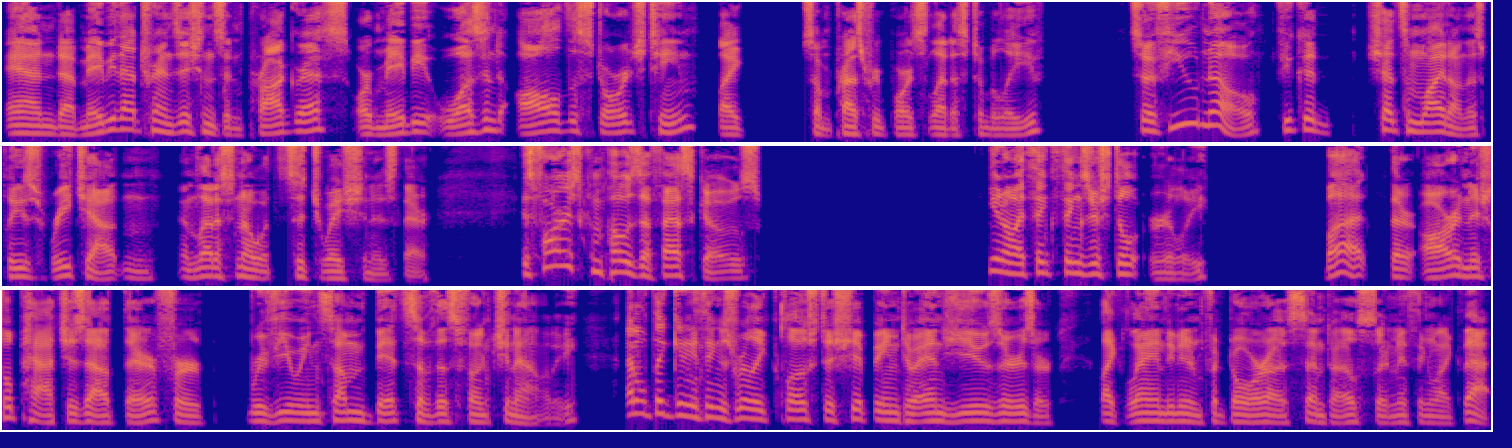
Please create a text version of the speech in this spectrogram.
And uh, maybe that transition's in progress, or maybe it wasn't all the storage team, like some press reports led us to believe. So if you know, if you could shed some light on this, please reach out and, and let us know what the situation is there. As far as ComposeFS goes, you know, I think things are still early, but there are initial patches out there for reviewing some bits of this functionality. I don't think anything is really close to shipping to end users or like landing in Fedora, CentOS, or anything like that.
